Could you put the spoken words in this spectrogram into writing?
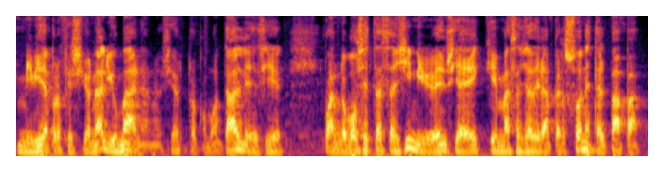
en mi vida profesional y humana, ¿no es cierto? Como tal, es decir, cuando vos estás allí, mi vivencia es que más allá de la persona está el Papa.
